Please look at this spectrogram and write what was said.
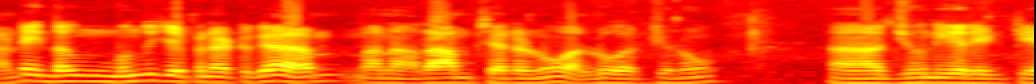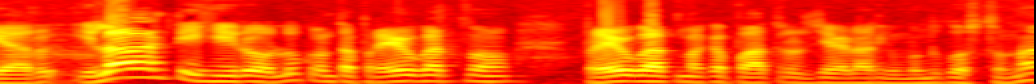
అంటే ఇంతకు ముందు చెప్పినట్టుగా మన రామ్ చరణ్ అల్లు అర్జును జూనియర్ ఎన్టీఆర్ ఇలాంటి హీరోలు కొంత ప్రయోగాత్మ ప్రయోగాత్మక పాత్రలు చేయడానికి ముందుకు వస్తున్నా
